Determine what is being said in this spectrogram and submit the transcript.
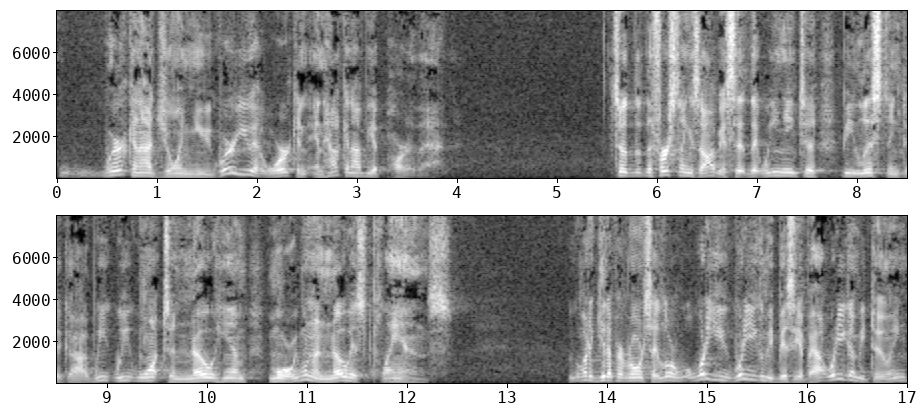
Where can I join you? Where are you at work and, and how can I be a part of that? So the, the first thing is obvious that, that we need to be listening to God. We, we want to know Him more. We want to know His plans. We want to get up every morning and say, Lord, what are you, what are you going to be busy about? What are you going to be doing?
